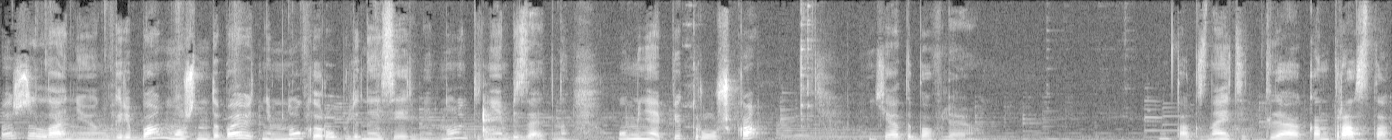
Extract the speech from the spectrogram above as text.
По желанию к грибам можно добавить немного рубленой зелени, но это не обязательно. У меня петрушка, я добавляю. Ну, так, знаете, для контраста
